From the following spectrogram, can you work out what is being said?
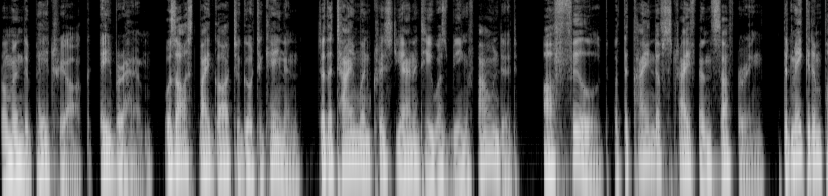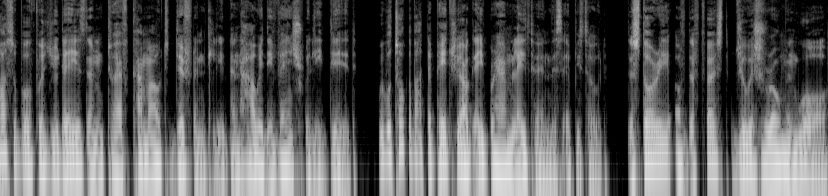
from when the patriarch Abraham was asked by God to go to Canaan to the time when Christianity was being founded are filled with the kind of strife and suffering that make it impossible for Judaism to have come out differently than how it eventually did. We will talk about the patriarch Abraham later in this episode. The story of the First Jewish Roman War,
